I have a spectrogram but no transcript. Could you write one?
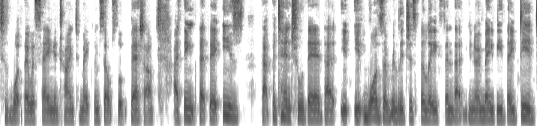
to what they were saying and trying to make themselves look better. I think that there is that potential there that it, it was a religious belief and that, you know, maybe they did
